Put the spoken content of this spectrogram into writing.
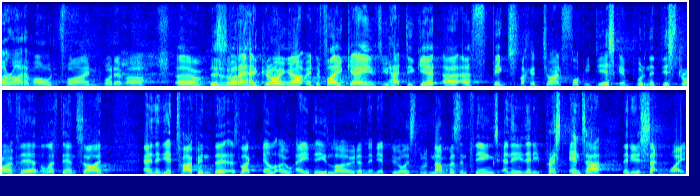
all right, I'm old, it's fine, whatever. Um, this is what I had growing up. And to play games, you had to get a, a big, like a giant floppy disk and put in the disk drive there on the left hand side. And then you type in the it's like L O A D load, and then you do all these little numbers and things. And then, then you pressed enter, then you just sat and wait.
